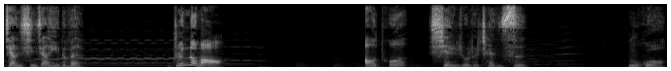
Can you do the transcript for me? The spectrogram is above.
将信将疑的问：“真的吗？”奥托陷入了沉思。如果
